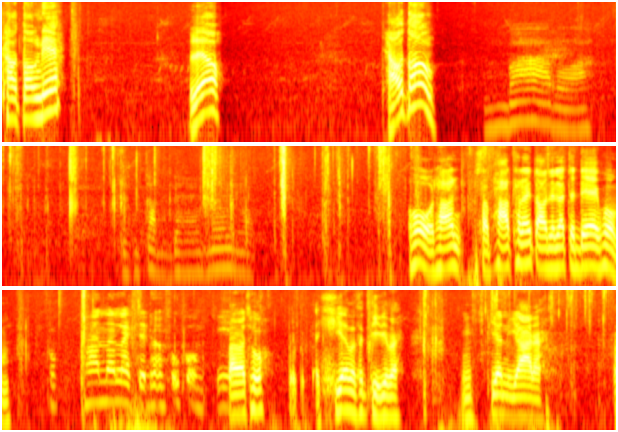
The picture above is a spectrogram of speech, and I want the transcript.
แถวตรงดิ เร็วแถวตรง มึงบ้าปะวะกูจับแดงแม่งหรอกโอ้โหท่านสภาพท่านในตอนนี้แล้วจะแดกผมท่านนั่นแหละจะโดนพวกผมกิน ไปปะทุไปไปเคี่ยนมันสักทีดิไปอืมพี่อนุญาตนะ ไป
